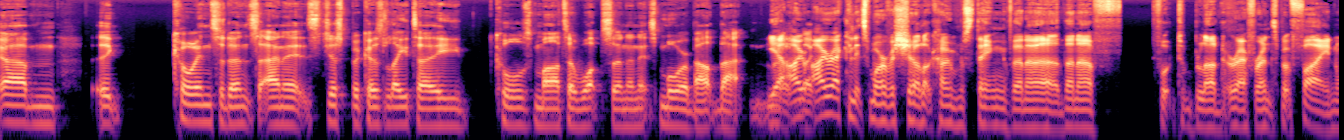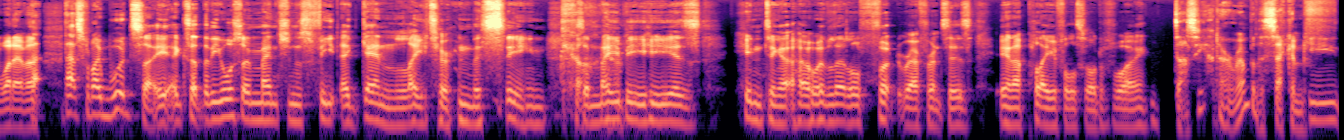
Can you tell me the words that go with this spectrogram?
um, a coincidence, and it's just because later he calls Marta Watson, and it's more about that. Yeah, I, I reckon it's more of a Sherlock Holmes thing than a than a foot to blood reference. But fine, whatever. that- that's what I would say. Except that he also mentions feet again later in this scene, so Oh, maybe he is hinting at her with little foot references in a playful sort of way. Does he? I don't remember the second. He.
